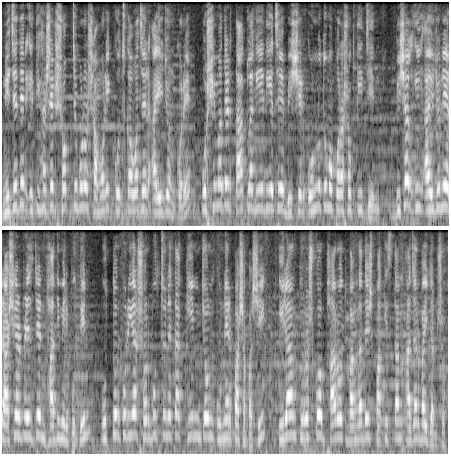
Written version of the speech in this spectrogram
নিজেদের ইতিহাসের সবচেয়ে বড় সামরিক কুচকাওয়াজের আয়োজন করে পশ্চিমাদের তাক লাগিয়ে দিয়েছে বিশ্বের অন্যতম পরাশক্তি চীন। বিশাল এই আয়োজনে রাশিয়ার প্রেসিডেন্ট ভ্লাদিমির পুতিন, উত্তর কোরিয়ার সর্বোচ্চ নেতা কিম জং উনের পাশাপাশি ইরান, তুরস্ক, ভারত, বাংলাদেশ, পাকিস্তান, আজারবাইজান সহ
